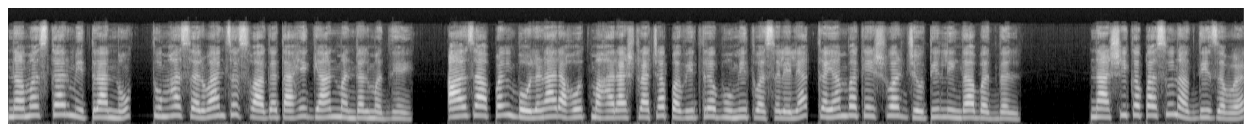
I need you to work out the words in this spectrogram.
नमस्कार मित्रांनो तुम्हा सर्वांचं स्वागत आहे ज्ञान मंडलमध्ये. आज आपण बोलणार आहोत महाराष्ट्राच्या पवित्र भूमीत वसलेल्या त्र्यंबकेश्वर ज्योतिर्लिंगाबद्दल. नाशिकपासून अगदी जवळ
